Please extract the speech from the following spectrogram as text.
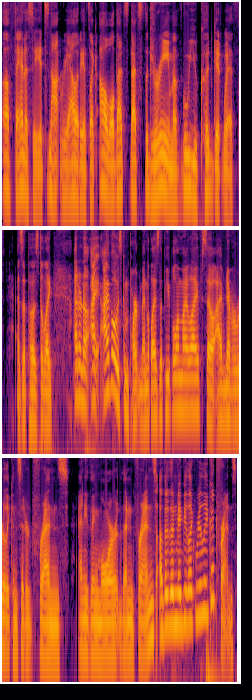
a fantasy. It's not reality. It's like, oh well, that's that's the dream of who you could get with, as opposed to like, I don't know. I I've always compartmentalized the people in my life, so I've never really considered friends anything more than friends, other than maybe like really good friends.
